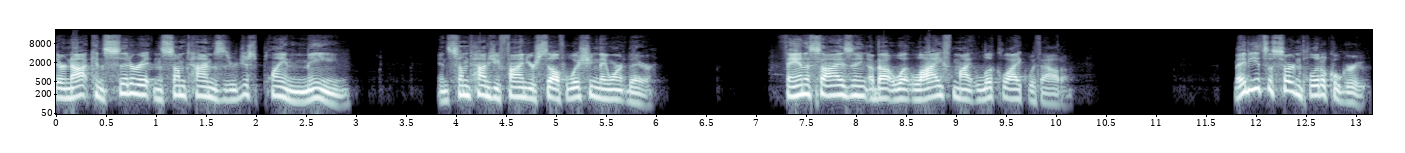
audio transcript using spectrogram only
They're not considerate, and sometimes they're just plain mean. And sometimes you find yourself wishing they weren't there, fantasizing about what life might look like without them. Maybe it's a certain political group.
